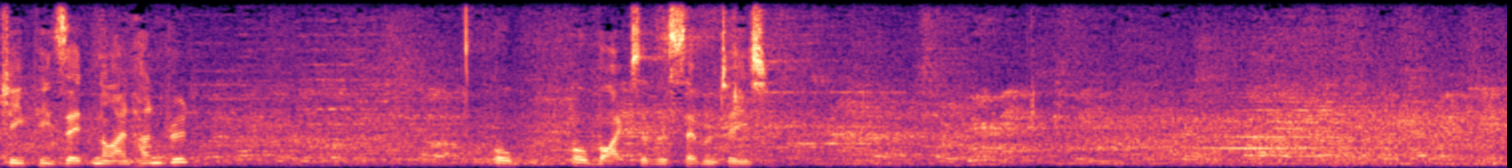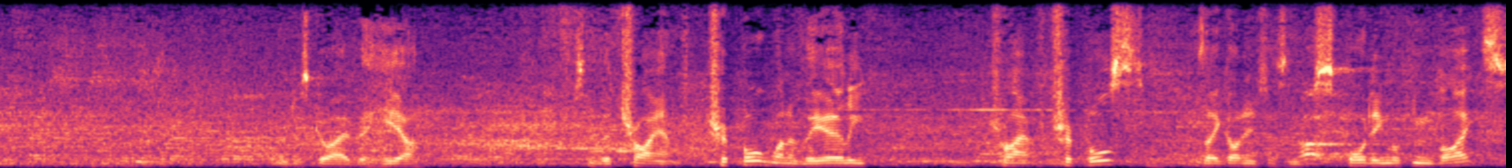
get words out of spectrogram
GPZ 900. All, all bikes of the 70s. Go over here to the Triumph Triple, one of the early Triumph Triples as they got into some sporting looking bikes.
